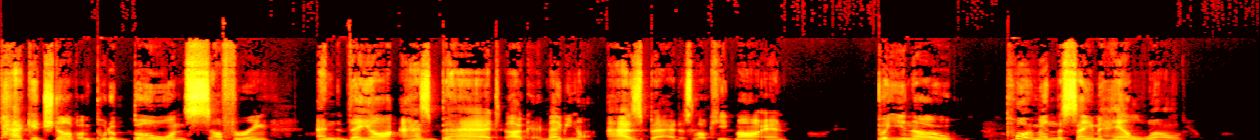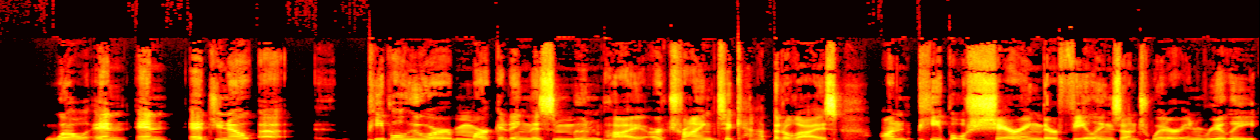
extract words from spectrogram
packaged up and put a bow on suffering, and they are as bad. Okay, maybe not as bad as Lockheed Martin, but you know, put them in the same hell world. Well, and and Ed, you know, uh, people who are marketing this moon pie are trying to capitalize on people sharing their feelings on Twitter and really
